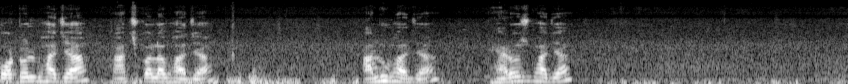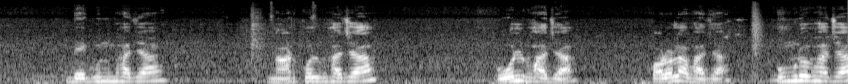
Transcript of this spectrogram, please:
পটল ভাজা, কাঁচকলা ভাজা, আলু ভাজা, ঢ্যাঁড়স ভাজা, বেগুন ভাজা, নারকোল ভাজা, ওল ভাজা, করলা ভাজা কুমড়ো ভাজা,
